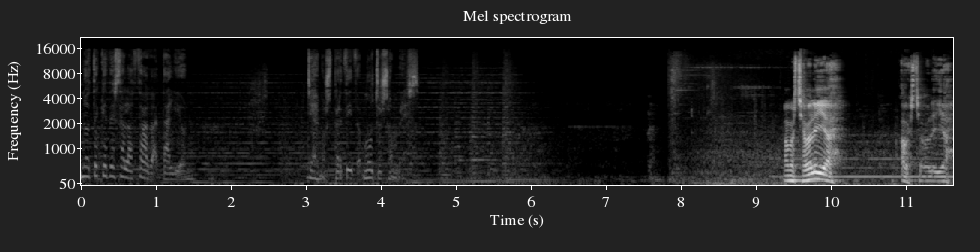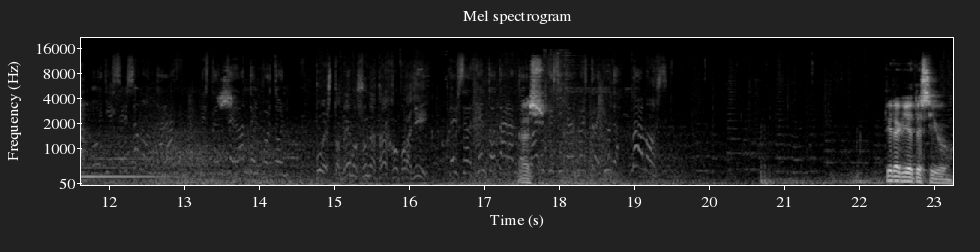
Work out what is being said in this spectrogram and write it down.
no te quedes a la zaga, Talion. Ya hemos perdido muchos hombres. vamos, chavalilla. Vamos, chavalilla. ¿Oyes eso, Tira que yo te sigo.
